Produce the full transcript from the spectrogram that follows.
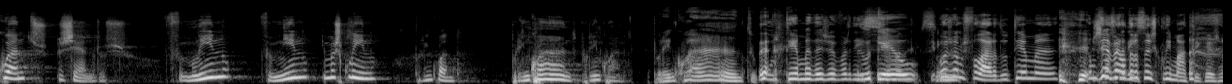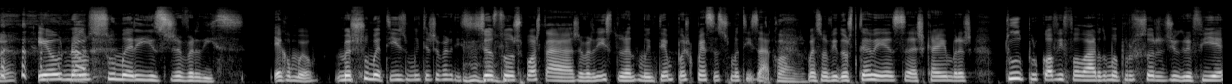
quantos géneros? Feminino, feminino e masculino. Por enquanto. Por enquanto, por enquanto. Por enquanto. O tema da javardice. Eu- E depois vamos falar do tema como são as alterações climáticas, não é? Eu não sumarizo javardice. É como eu. Mas somatizo muita javardice. Se eu estou exposta à javardice durante muito tempo, depois começo a somatizar. Claro. Começam a vir dores de cabeça, as câimbras, tudo porque ouvi falar de uma professora de geografia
